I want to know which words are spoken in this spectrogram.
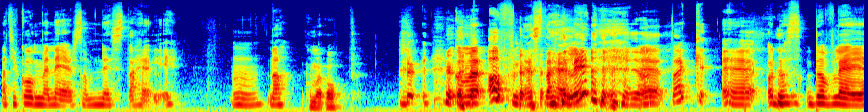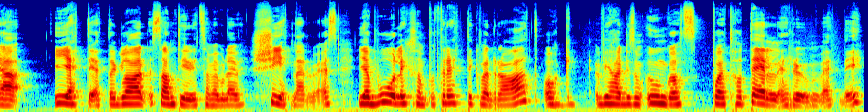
Att jag kommer ner som nästa helg. Nå, Kommer upp. du kommer upp nästa helg. eh, tack. Eh, och då, då blev jag jätte, jätteglad samtidigt som jag blev skitnervös. Jag bor liksom på 30 kvadrat och vi hade liksom umgåtts på ett hotellrum vet ni.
